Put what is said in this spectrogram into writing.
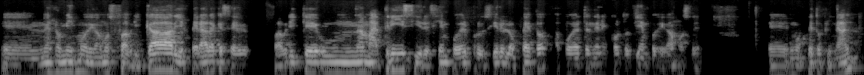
Eh, no es lo mismo, digamos, fabricar y esperar a que se fabrique una matriz y recién poder producir el objeto, a poder tener en corto tiempo, digamos, eh, un objeto final.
